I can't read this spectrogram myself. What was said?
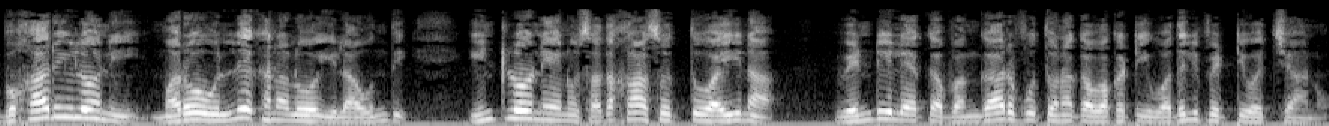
బుఖారీలోని మరో ఉల్లేఖనలో ఇలా ఉంది. ఇంట్లో నేను సదఖాసొత్తు అయిన వెండి లేక బంగారపు తునక ఒకటి వదిలిపెట్టి వచ్చాను.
